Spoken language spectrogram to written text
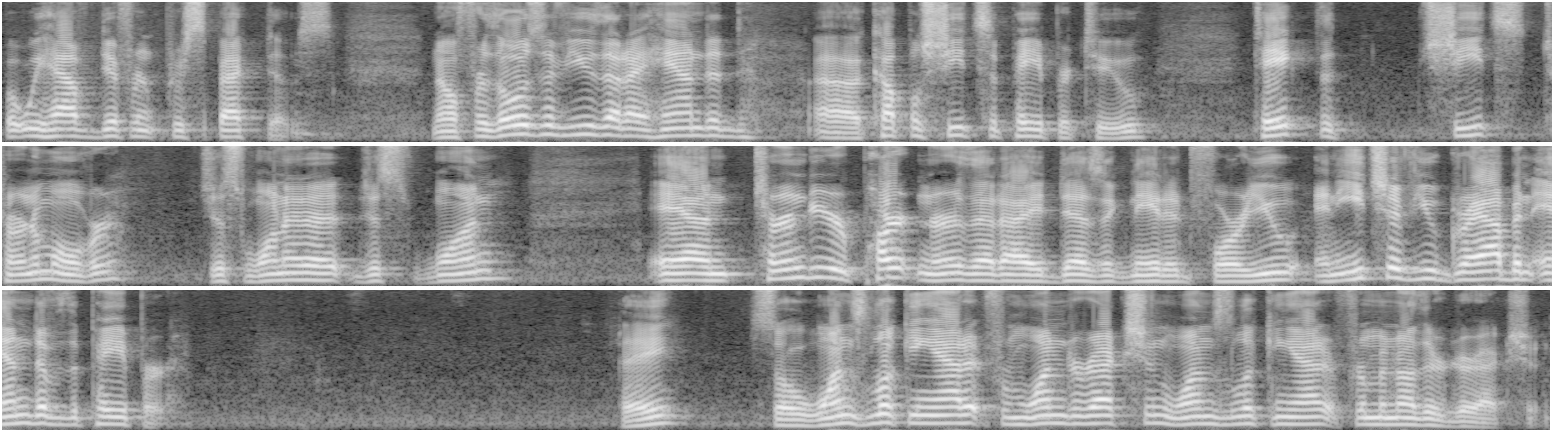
but we have different perspectives. Now for those of you that I handed a couple sheets of paper to, take the sheets, turn them over, just one at a, just one. And turn to your partner that I designated for you, and each of you grab an end of the paper. Okay? So one's looking at it from one direction, one's looking at it from another direction.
